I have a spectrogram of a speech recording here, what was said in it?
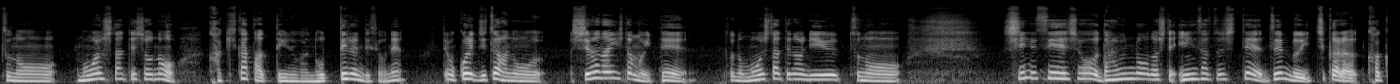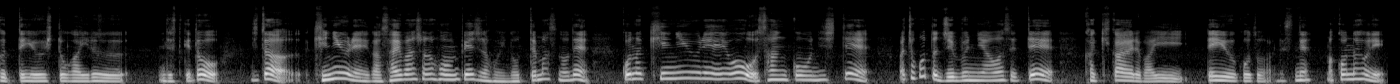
その、申し立て書の書き方っていうのが載ってるんですよね。でもこれ実はあの、知らない人もいて、その申し立ての理由、その、申請書をダウンロードして印刷して全部一から書くっていう人がいるんですけど、実は記入例が裁判所のホームページの方に載ってますので、この記入例を参考にして、まあ、ちょこっと自分に合わせて書き換えればいいっていうことなんですね。まあ、こんな風に、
